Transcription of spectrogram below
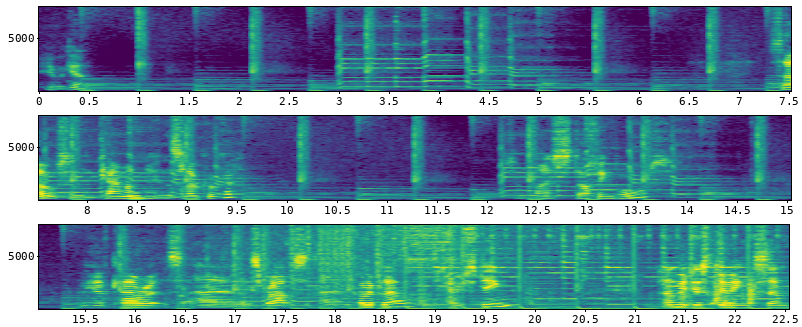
here we go. So, some gammon in the slow cooker. Some nice stuffing balls. We have carrots and sprouts and cauliflower to steam. And we're just doing some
